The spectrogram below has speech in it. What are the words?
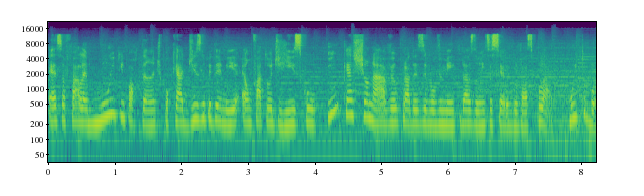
essa fala é muito importante porque a dislipidemia é um fator de risco inquestionável para o desenvolvimento das doenças cerebrovasculares. Muito bom.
